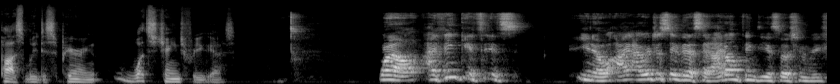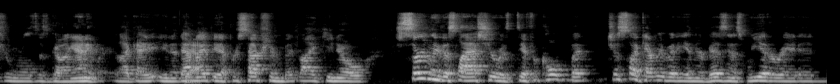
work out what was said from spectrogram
possibly disappearing. What's changed for you guys? Well, I think it's it's you know I, I would just say this that I don't think the association world is going anywhere. Like I you know that yeah. might be a perception, but like you know certainly this last year was difficult, but just like everybody in their business, we iterated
